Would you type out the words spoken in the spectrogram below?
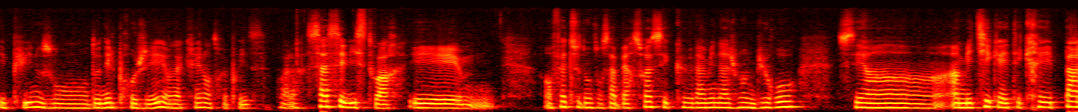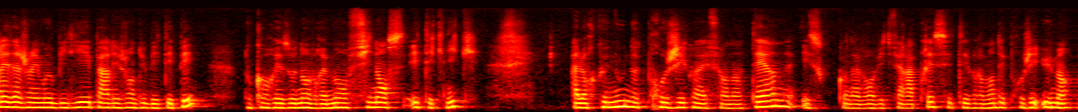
Et puis ils nous ont donné le projet et on a créé l'entreprise. Voilà, ça c'est l'histoire. Et en fait, ce dont on s'aperçoit, c'est que l'aménagement de bureaux, c'est un, un, métier qui a été créé par les agents immobiliers, par les gens du BTP, donc en raisonnant vraiment finance et technique. Alors que nous, notre projet qu'on avait fait en interne et ce qu'on avait envie de faire après, c'était vraiment des projets humains.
